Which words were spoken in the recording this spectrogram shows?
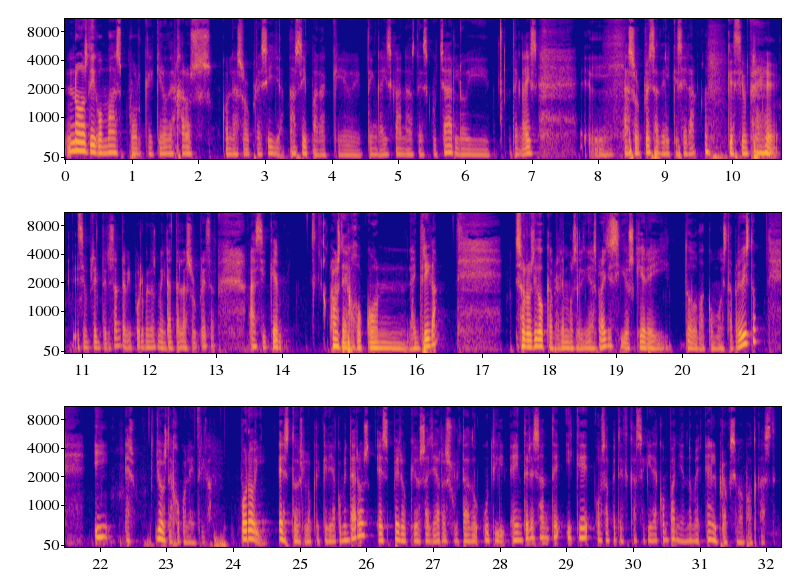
No os digo más porque quiero dejaros con la sorpresilla, así para que tengáis ganas de escucharlo y tengáis la sorpresa del que será, que siempre es siempre interesante. A mí por lo menos me encantan las sorpresas. Así que os dejo con la intriga. Solo os digo que hablaremos de líneas Braille si Dios quiere y todo va como está previsto. Y eso, yo os dejo con la intriga. Por hoy, esto es lo que quería comentaros. Espero que os haya resultado útil e interesante y que os apetezca seguir acompañándome en el próximo podcast.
